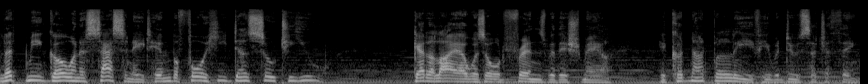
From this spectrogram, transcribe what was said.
Let me go and assassinate him before he does so to you. Gedaliah was old friends with Ishmael. He could not believe he would do such a thing.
